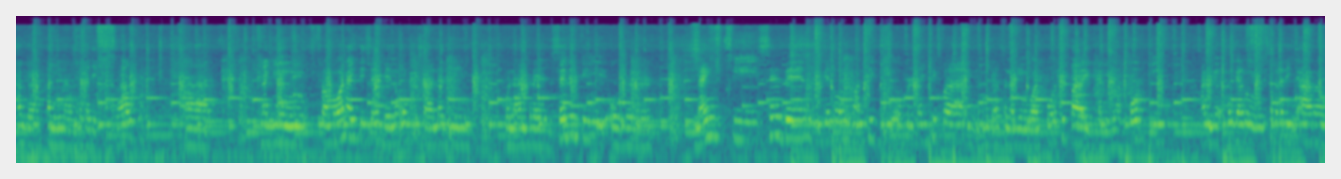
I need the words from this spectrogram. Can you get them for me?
hanggang kanina madaling araw. At naging from 197 noong umpisa naging 170 over 97 ganoon 150 over 95 hanggang sa naging 145 naging 140 hanggang, hanggang sa madaling araw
